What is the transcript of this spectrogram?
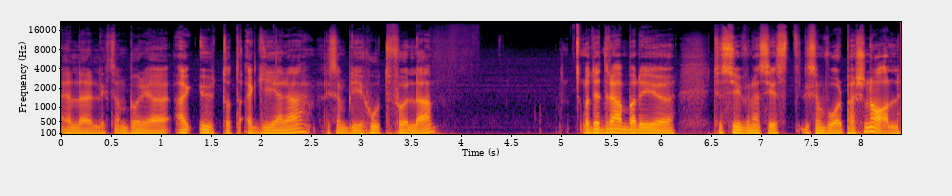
eller liksom började utåtagera, liksom bli hotfulla. Och det drabbade ju till syvende och sist liksom vår personal.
